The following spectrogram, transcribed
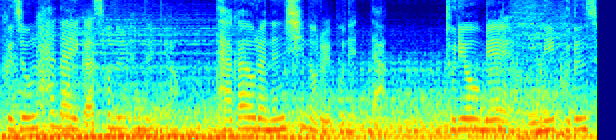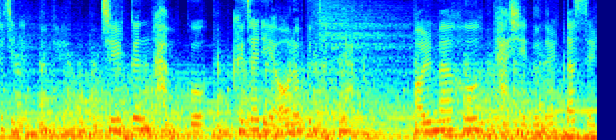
그 중 한 아이가 손을 흔들며 다가오라는 신호를 보냈다. 두려움에 몸이 굳은 수지는 눈을 질끈 감고 그 자리에 얼어붙었다. 얼마 후 다시 눈을 떴을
